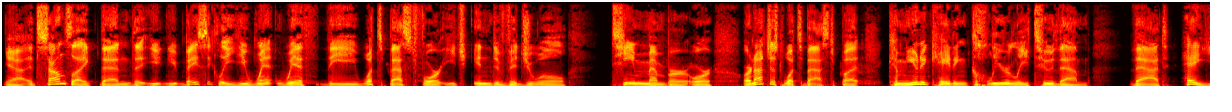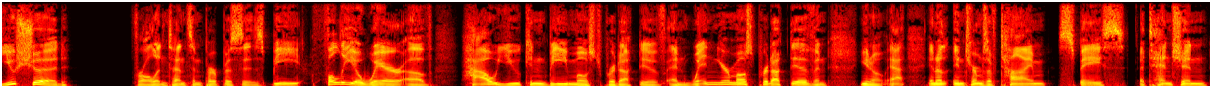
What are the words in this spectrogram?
Yeah, it sounds like then that you, you basically you went with the what's best for each individual team member, or or not just what's best, but communicating clearly to them that hey, you should for all intents and purposes, be fully aware of how you can be most productive and when you're most productive and, you know, in, in terms of time, space, attention,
